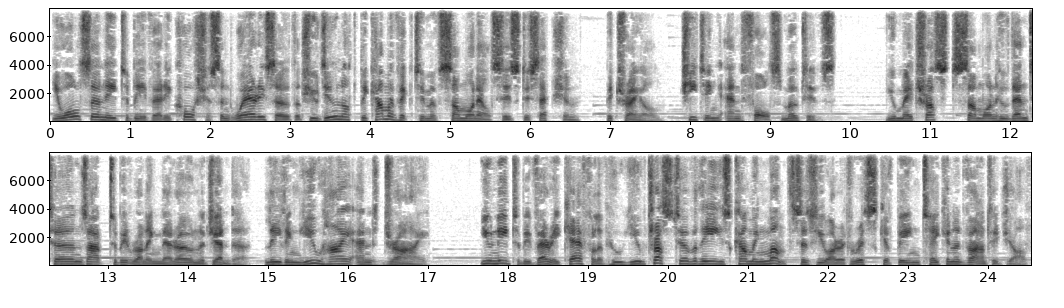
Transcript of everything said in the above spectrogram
you also need to be very cautious and wary so that you do not become a victim of someone else's deception, betrayal, cheating and false motives, you may trust someone who then turns out to be running their own agenda, leaving you high and dry. You need to be very careful of who you trust over these coming months as you are at risk of being taken advantage of.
